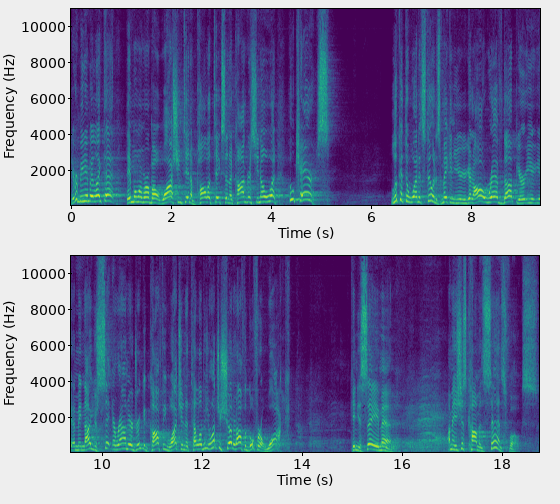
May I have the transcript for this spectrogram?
You ever meet anybody like that? They know more about Washington and politics and the Congress. You know what? Who cares? Look at the, what it's doing. It's making you, you're getting all revved up. You're, you, I mean, now you're sitting around there drinking coffee, watching the television. Why don't you shut it off and go for a walk? Can you say amen? amen. I mean, it's just common sense, folks.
